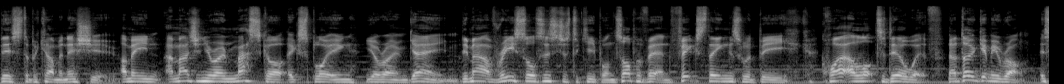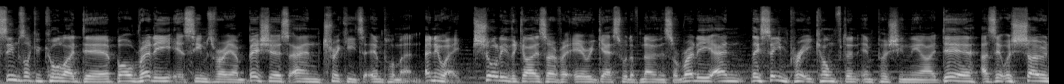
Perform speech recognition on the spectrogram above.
this to become an issue. I mean, imagine your own mascot exploiting your own game. The amount of resources just to keep on top of it and fix things would be quite a lot to deal with. Now don't get me wrong, it seems like a cool idea, but already it seems very ambitious and tricky to implement. Anyway, surely the guys over at Eerie Guest would have known this already, and they seem pretty confident in pushing the idea, as it was shown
